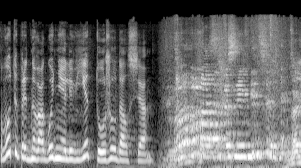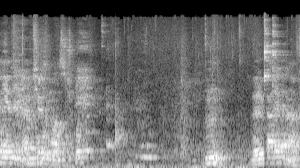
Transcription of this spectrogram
Вот и предновогодний оливье тоже удался. Да нет, прям через масочку. Великолепно.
